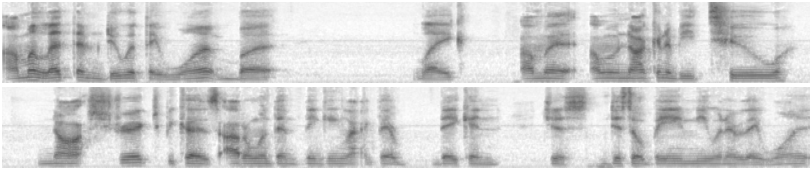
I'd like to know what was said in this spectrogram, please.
I'm gonna let them do what they want, but like I'm a, I'm not gonna be too not strict because I don't want them thinking like they're they can just disobey me whenever they want.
